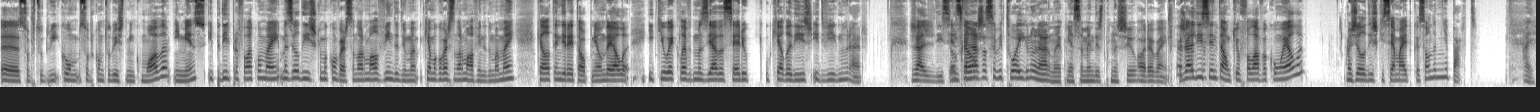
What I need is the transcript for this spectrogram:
ah, sobre, tudo, com- sobre como tudo isto me incomoda imenso e pedi-lhe para falar com a mãe, mas ele diz que uma conversa normal vinda de uma que é uma conversa normal vinda de uma mãe, que ela tem direito à opinião dela e que eu é que levo demasiado a sério o que ela diz e devia ignorar. Já lhe disse Ele se então. calhar já se habituou a ignorar, não é? Conhece a mãe desde que nasceu. Ora bem, já lhe disse então que eu falava com ela, mas ele diz que isso é má educação da minha parte. Ai.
